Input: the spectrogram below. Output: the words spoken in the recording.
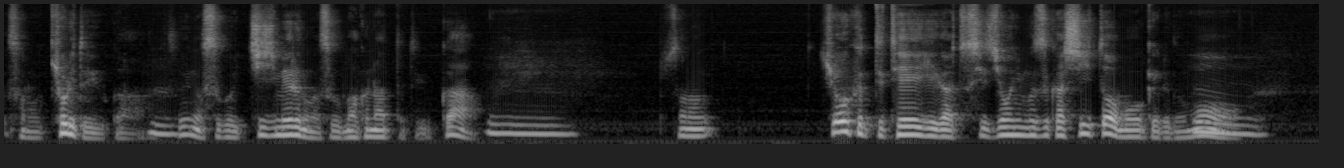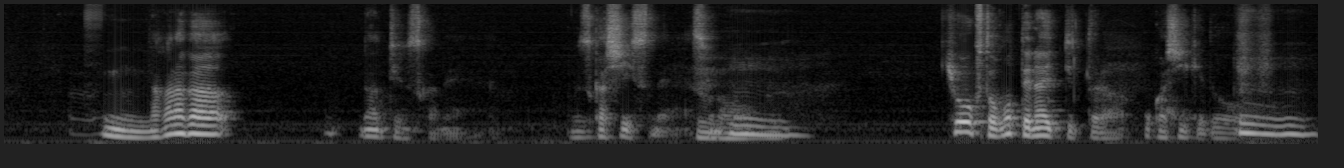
その距離というか、うんそういうのをすごい縮めるのがすごい上手くなったというか、うん。その恐怖って定義が非常に難しいとは思うけれども、うんなかなかなんていうんですかね難しいですね。そのうん。うん。恐怖と思ってないって言ったらおかしいけど、うん。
